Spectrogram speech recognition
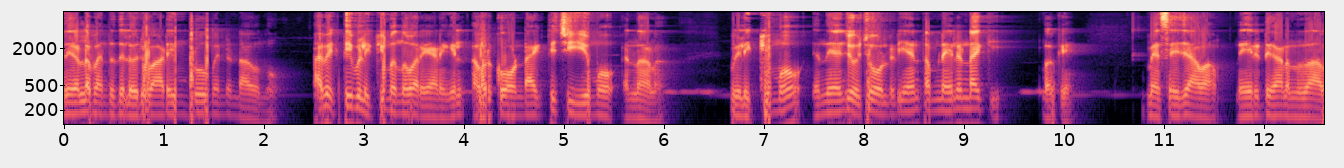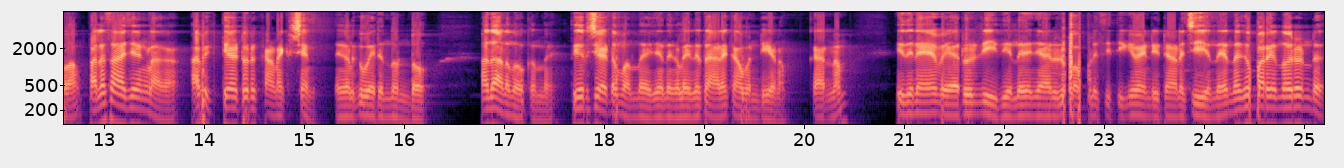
നിങ്ങളുടെ ബന്ധത്തിൽ ഒരുപാട് ഇമ്പ്രൂവ്മെന്റ് ഉണ്ടാകുന്നു. ആ വ്യക്തി വിളിക്കുമെന്ന് പറയുകയാണെങ്കിൽ അവർ കോണ്ടാക്റ്റ് ചെയ്യുമോ എന്നാണ്. വിളിക്കുമോ എന്ന് ഞാൻ ചോദിച്ചു. ഓൾറെഡി ഞാൻ തമ്മിൽ ഉണ്ടാക്കി. ഓക്കെ മെസ്സേജ് ആവാം നേരിട്ട് കാണുന്നതാവാം പല സാഹചര്യങ്ങളാകാം. ആ വ്യക്തിയായിട്ടൊരു കണക്ഷൻ നിങ്ങൾക്ക് വരുന്നുണ്ടോ? അതാണ് നോക്കുന്നത്. തീർച്ചയായിട്ടും വന്നു കഴിഞ്ഞാൽ നിങ്ങൾ ഇതിന് താഴെ കമന്റ് ചെയ്യണം. കാരണം ഇതിനെ വേറൊരു രീതിയിൽ ഞാനൊരു പബ്ലിസിറ്റിക്ക് വേണ്ടിയിട്ടാണ് ചെയ്യുന്നത് എന്നൊക്കെ പറയുന്നവരുണ്ട്.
